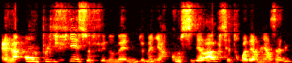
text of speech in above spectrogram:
elle a amplifié ce phénomène de manière considérable ces trois dernières années.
